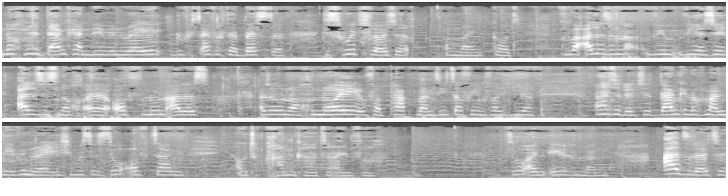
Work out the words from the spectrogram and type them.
Nochmal danke an Devin Ray. Du bist einfach der Beste. Die Switch, Leute. Oh mein Gott. Aber alle sind, wie, wie ihr seht, alles ist noch äh, offen und alles. Also noch neu verpackt. Man sieht es auf jeden Fall hier. Also Leute, danke nochmal an Devin Ray. Ich muss es so oft sagen. Autogrammkarte einfach. So ein Ehrenmann. Also Leute,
